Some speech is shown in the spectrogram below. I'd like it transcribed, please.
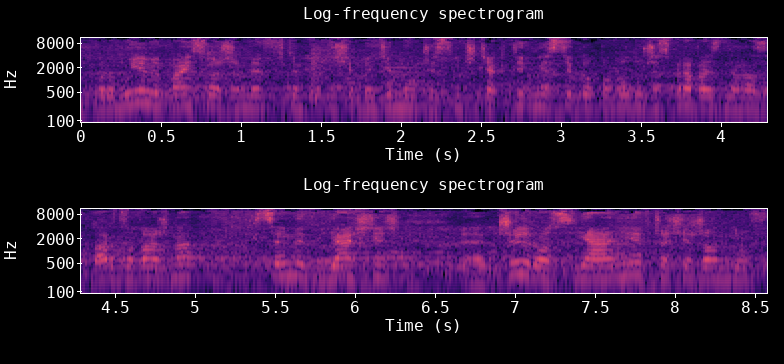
informujemy Państwa, że my w tym procesie będziemy uczestniczyć aktywnie z tego powodu, że sprawa jest dla nas bardzo ważna. Chcemy wyjaśniać, czy Rosjanie w czasie rządów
